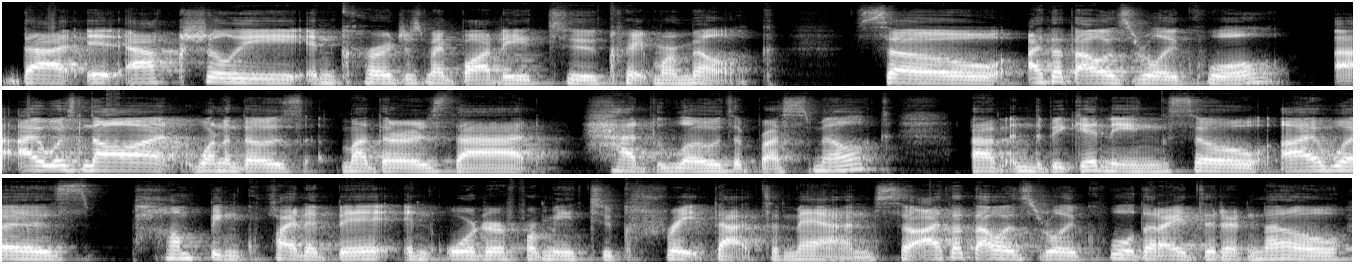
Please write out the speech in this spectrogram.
that it actually encourages my body to create more milk. So I thought that was really cool. I was not one of those mothers that had loads of breast milk um, in the beginning. So I was pumping quite a bit in order for me to create that demand. So I thought that was really cool that I didn't know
